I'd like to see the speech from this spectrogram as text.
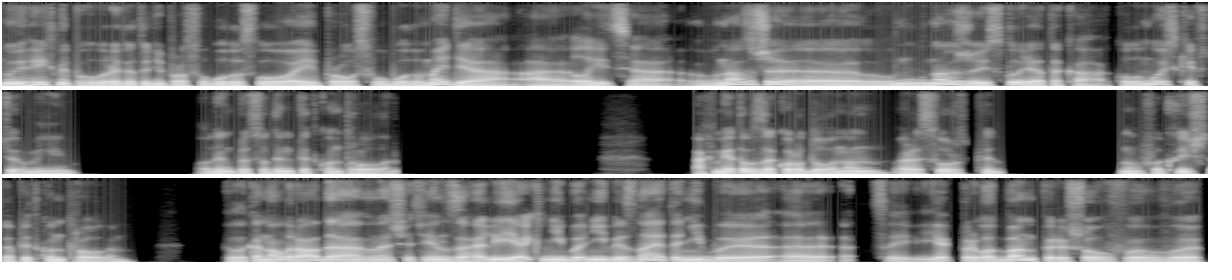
Ну і гріх не поговорити тоді про свободу слова і про свободу медіа. А Лейця, в нас же ну, в нас же історія така: Коломойський в тюрмі, один плюс один під контролем. Ахметов за кордоном, ресурс під ну, фактично під контролем. Телеканал Рада, значить, він взагалі, як ніби, ніби знаєте, ніби е, цей, як Приватбанк перейшов в,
